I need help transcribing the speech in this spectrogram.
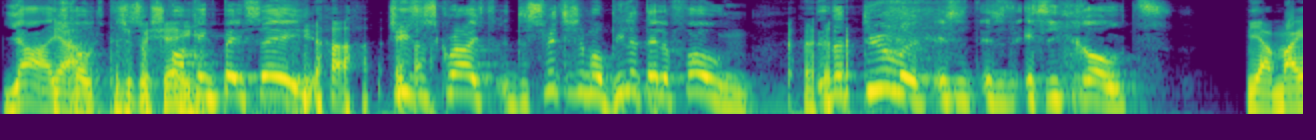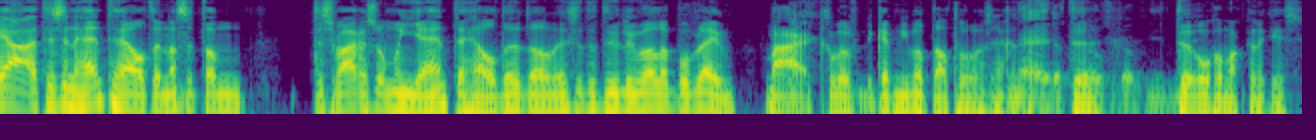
Ja, hij is Ja, groot. het is een fucking PC. ja, Jesus Christ. De Switch is een mobiele telefoon. Natuurlijk is, het, is, het, is die groot. ja, maar ja, het is een handheld. En als het dan te zwaar is om in je hand te helden, dan is het natuurlijk wel een probleem. Maar ik geloof, ik heb niemand dat horen zeggen. Nee, dat te, geloof ik ook niet. te ongemakkelijk is.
